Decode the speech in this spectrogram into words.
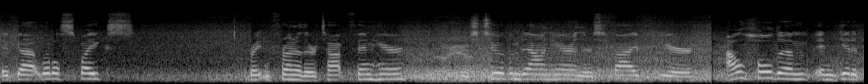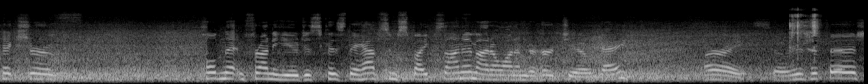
They've got little spikes right in front of their top fin here. Oh, yeah. There's two of them down here and there's five here. I'll hold them and get a picture of holding it in front of you just because they have some spikes on them. I don't want them to hurt you, okay? All right, so here's your fish.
